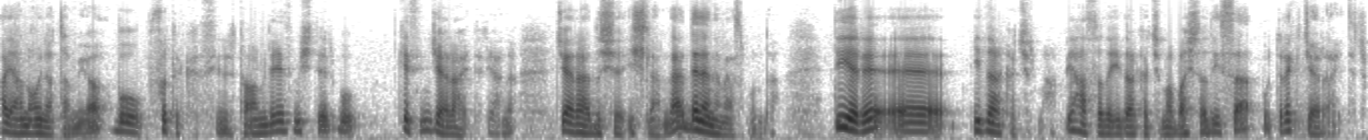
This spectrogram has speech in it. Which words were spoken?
Ayağını oynatamıyor. Bu fıtık sinir tamamıyla ezmiştir. Bu kesin cerrahidir. Yani cerrah dışı işlemler denenemez bunda. Diğeri e, idrar kaçırma. Bir hastada idrar kaçırma başladıysa bu direkt cerrahidir.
